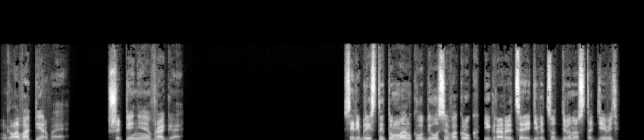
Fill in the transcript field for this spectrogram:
Глава первая. Шипение врага. Серебристый туман клубился вокруг Игрорыцаря 999,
